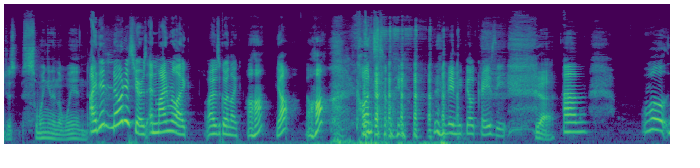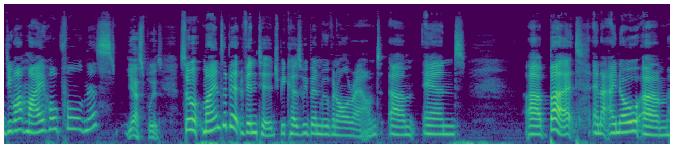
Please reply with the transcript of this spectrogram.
just swinging in the wind. I didn't notice yours, and mine were like, I was going like, uh huh, yeah, uh huh, constantly. it made me feel crazy. yeah. Um, well, do you want my hopefulness? Yes, please. So mine's a bit vintage because we've been moving all around. Um, and uh, but and I know um,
